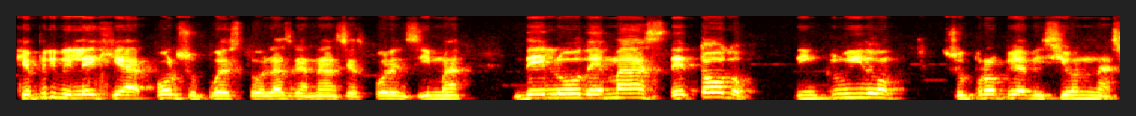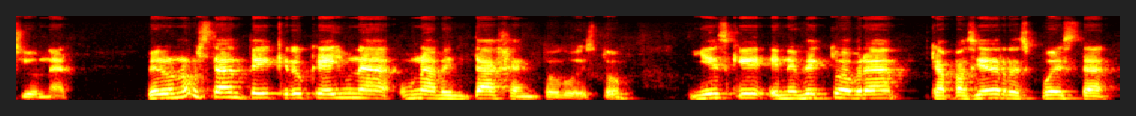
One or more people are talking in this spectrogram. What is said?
que privilegia, por supuesto, las ganancias por encima de lo demás, de todo, incluido su propia visión nacional. Pero no obstante, creo que hay una, una ventaja en todo esto, y es que en efecto habrá capacidad de respuesta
